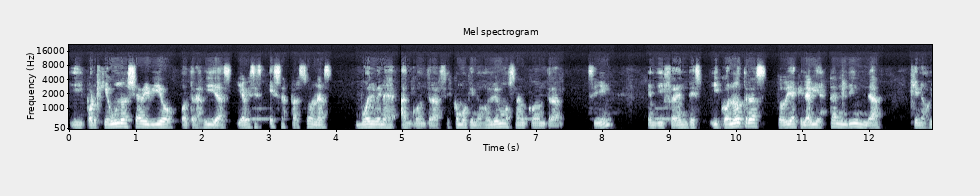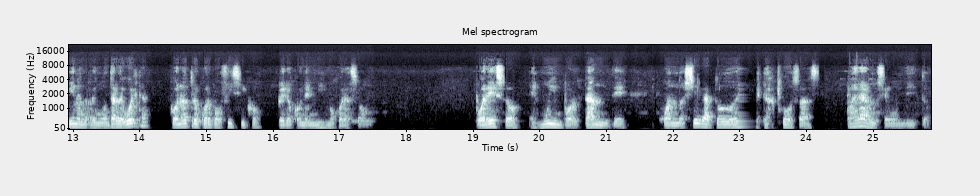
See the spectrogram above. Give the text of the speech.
Y porque uno ya vivió otras vidas y a veces esas personas vuelven a, encontrarse, es como que nos volvemos a encontrar, ¿sí? En diferentes, y con otras, todavía que la vida es tan linda, que nos vienen a reencontrar de vuelta con otro cuerpo físico, pero con el mismo corazón. Por eso es muy importante cuando llega todas estas cosas, parar un segundito,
